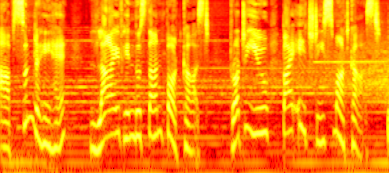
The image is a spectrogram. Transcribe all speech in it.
आप सुन रहे हैं live Hindustan podcast brought to you by H smartcast.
